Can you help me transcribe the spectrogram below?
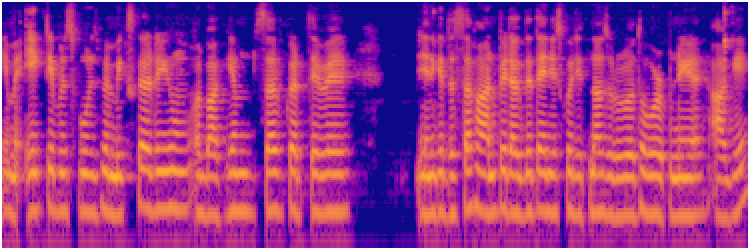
ये मैं एक टेबल स्पून इसमें मिक्स कर रही हूँ और बाकी हम सर्व करते हुए यानी कि दस्तरखान पे रख देते हैं, जिसको जितना ज़रूरत हो वो अपने आगे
